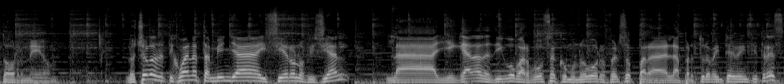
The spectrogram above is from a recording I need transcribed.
torneo. Los Cholos de Tijuana también ya hicieron oficial la llegada de Diego Barbosa como nuevo refuerzo para la apertura 2023.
